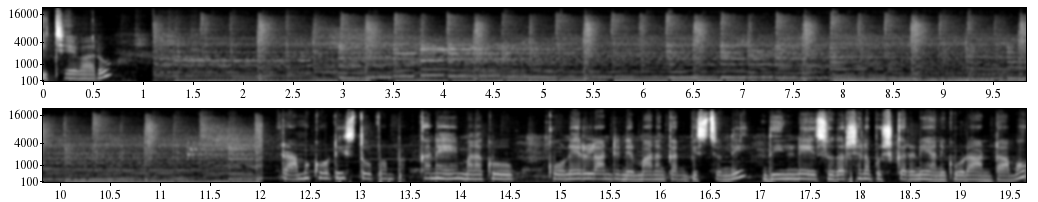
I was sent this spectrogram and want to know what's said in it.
ఇచ్చేవారు. రామకోటి స్తూపం పక్కనే మనకు కోనేరు లాంటి నిర్మాణం కనిపిస్తుంది. దీనిని సుదర్శన పుష్కరిణి అని కూడా అంటాము.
